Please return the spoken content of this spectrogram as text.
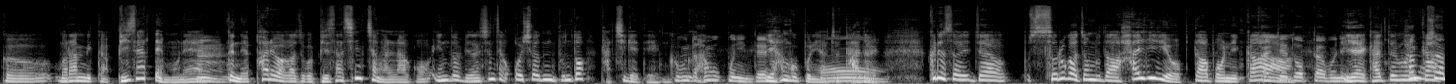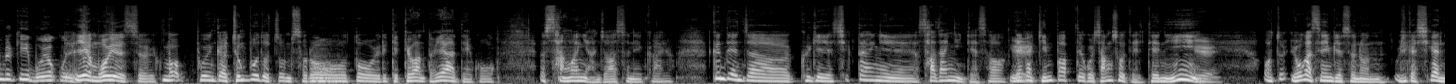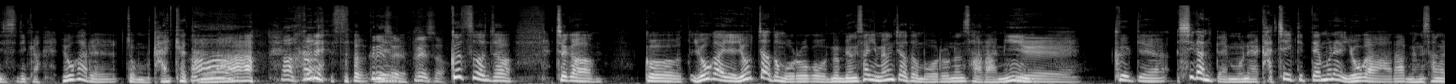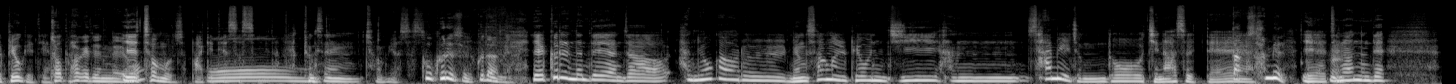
그 뭐랍니까 비자 때문에 음. 그 네팔에 와가지고 비자 신청하려고 인도 비자 신청 오신 분도 갇히게 된. 그분도 한국 분인데 예 한국 분이었죠 다들. 그래서 이제 서로가 전부 다 할 일이 없다 보니까 갈 데도 없다 보니 예갈때 보니까 한국 사람들끼리 모였군요. 예 모였어요. 뭐 보니까 정부도 좀 서로 어. 또 이렇게 교환도 해야 되고 상황이 안 좋았으니까요. 근데 이제 그게 식당의 사장님께서 예. 내가 김밥 되고 장소 될 테니. 예. 어떤 요가 선생님께서는 우리가 시간이 있으니까 요가를 좀 가르쳐 달라. 아, 그래서 그래서요. 예. 그래서 그래서 이제 제가 그 요가의 요자도 모르고 명상의 명자도 모르는 사람이 예. 그게 시간 때문에 갇혀 있기 때문에 요가나 명상을 배우게 돼요. 접하게 됐네요. 예, 처음으로 접하게 됐었습니다. 오. 평생 처음이었었어요. 그 그랬어요. 그다음에. 예, 그랬는데 이제 한 요가를 명상을 배운 지 한 3일 정도 지났을 때 딱 3일. 예, 지났는데 음.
